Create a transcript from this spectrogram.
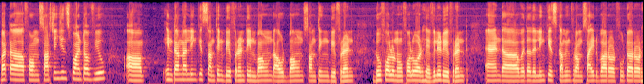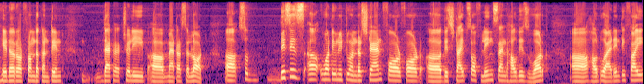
but uh, from search engines point of view uh, internal link is something different inbound outbound something different do follow no follow are heavily different. And uh, whether the link is coming from sidebar or footer or header or from the content that actually uh, matters a lot. Uh, so this is uh, what you need to understand for for these types of links and how these work how to identify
